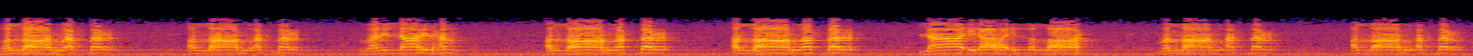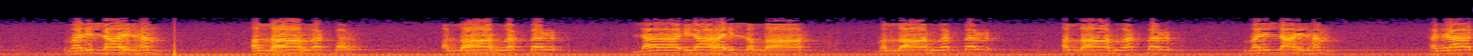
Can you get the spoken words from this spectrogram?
والله أكبر. الله أكبر. ولله الحمد. الله أكبر. الله أكبر لا إله إلا الله والله أكبر الله أكبر ولله الحمد الله أكبر الله أكبر لا إله إلا الله والله أكبر الله أكبر وللہ الحمد۔ حضرات،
